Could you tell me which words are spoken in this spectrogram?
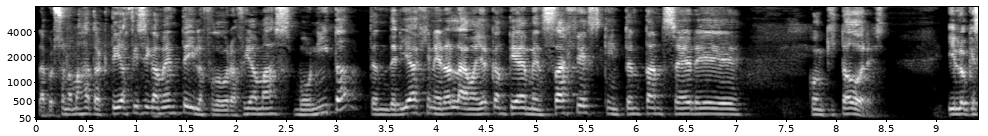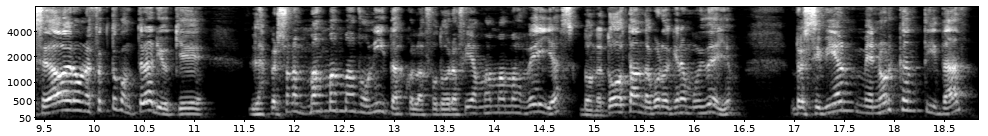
la persona más atractiva físicamente y la fotografía más bonita tendería a generar la mayor cantidad de mensajes que intentan ser eh, conquistadores. Y lo que se daba era un efecto contrario, que las personas más, más, más bonitas, con las fotografías más, más, más bellas, donde todos estaban de acuerdo que eran muy bellos, recibían menor cantidad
